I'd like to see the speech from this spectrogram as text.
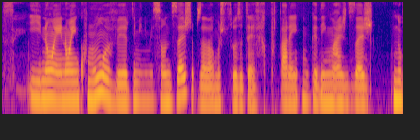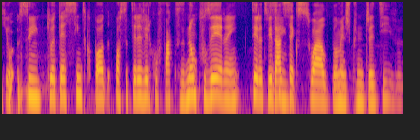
Sim. e não é, não é incomum haver diminuição de desejo, apesar de algumas pessoas até reportarem um bocadinho mais desejo no, que, eu, sim. que eu até sinto que pode, possa ter a ver com o facto de não poderem ter atividade sim. sexual, pelo menos penetrativa,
